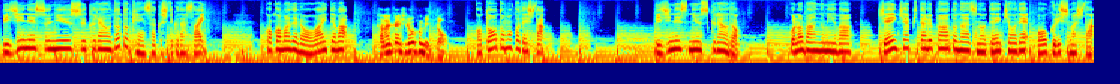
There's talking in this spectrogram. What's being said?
ビジネスニュースクラウドと検索してください。ここまでのお相手は田中博文と後藤智子でした。ビジネスニュースクラウド。この番組は J キャピタルパートナーズの提供でお送りしました。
